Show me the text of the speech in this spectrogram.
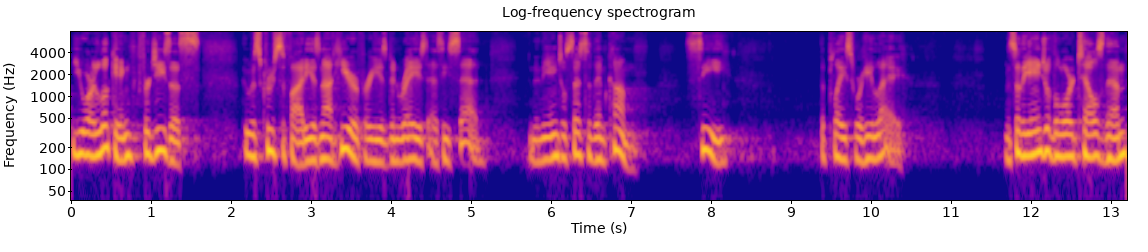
you are looking for Jesus who was crucified. He is not here, for he has been raised as he said. And then the angel says to them, Come, see the place where he lay. And so the angel of the Lord tells them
